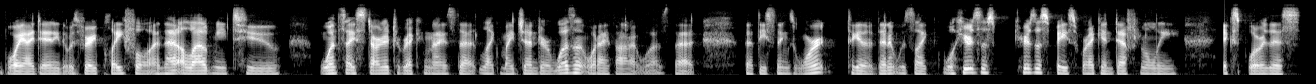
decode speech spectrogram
boy identity that was very playful and that allowed me to once I started to recognize that like my gender wasn't what I thought it was, that that these things weren't together, then it was like, well, here's this here's a space where I can definitely explore this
